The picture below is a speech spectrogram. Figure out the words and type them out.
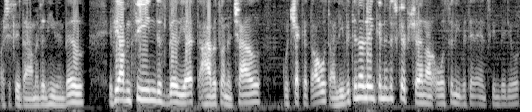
I should say damage and healing build. If you haven't seen this build yet, I have it on the channel. Go check it out. I'll leave it in a link in the description. I'll also leave it in end screen video.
